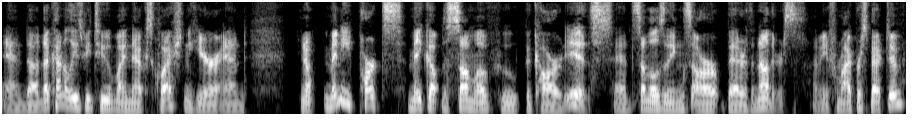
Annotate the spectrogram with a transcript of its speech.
And uh, that kind of leads me to my next question here. And, you know, many parts make up the sum of who Picard is. And some of those things are better than others. I mean, from my perspective,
